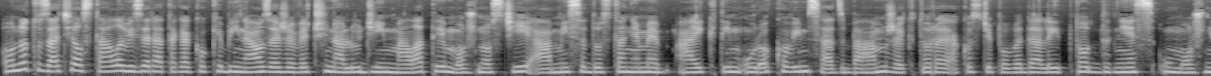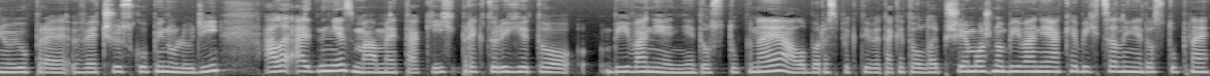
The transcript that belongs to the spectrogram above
Ono to zatiaľ stále vyzerá tak, ako keby naozaj, že väčšina ľudí mala tie možnosti a my sa dostaneme aj k tým úrokovým sadzbám, že ktoré, ako ste povedali, to dnes umožňujú pre väčšiu skupinu ľudí, ale aj dnes máme takých, pre ktorých je to bývanie nedostupné, alebo respektíve takéto lepšie možno bývanie, aké by chceli nedostupné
